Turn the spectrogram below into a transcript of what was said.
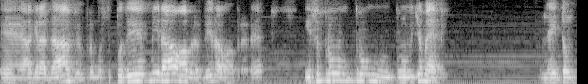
é, agradável para você poder mirar a obra, ver a obra. Né? Isso para um, um, um videomapping. Né? Então,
